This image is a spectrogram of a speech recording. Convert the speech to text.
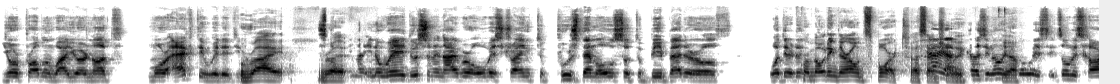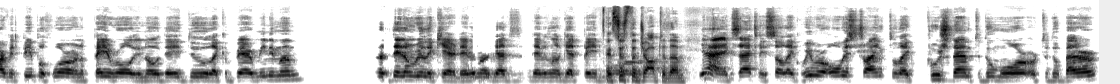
your problem why you're not more active with it. you know? Right. So right. in, a, in a way, Dusan and I were always trying to push them also to be better of what they're doing. Promoting their own sport, Yeah, yeah, essentially. because you know Yeah. it's always it's always hard with people who are on a payroll. You know, they do like a bare minimum. But they don't really care. They will not get. They will not get paid. It's just the job to them. Yeah, exactly. So like we were always trying to like push them to do more or to do better.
